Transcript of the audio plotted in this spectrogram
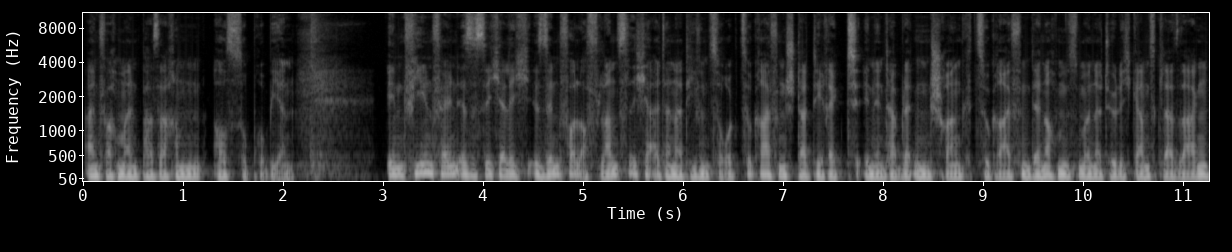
einfach mal ein paar Sachen auszuprobieren. In vielen Fällen ist es sicherlich sinnvoll, auf pflanzliche Alternativen zurückzugreifen, statt direkt in den Tablettenschrank zu greifen. Dennoch müssen wir natürlich ganz klar sagen,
